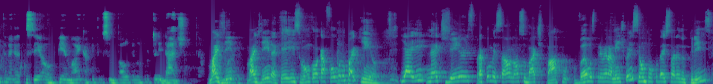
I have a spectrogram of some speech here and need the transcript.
e também agradecer ao PMI Capítulo São Paulo pela oportunidade. Imagina, imagina, que isso, vamos colocar fogo no parquinho. E aí, Next Geners, para começar o nosso bate-papo, vamos primeiramente conhecer um pouco da história do Cris.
